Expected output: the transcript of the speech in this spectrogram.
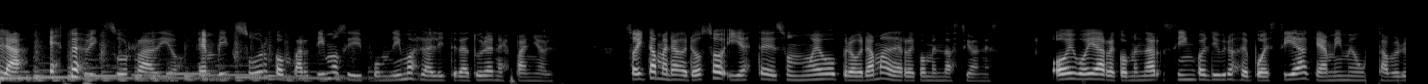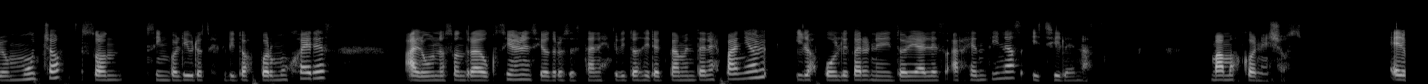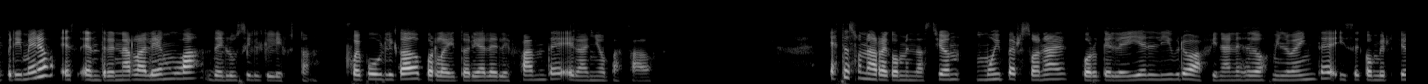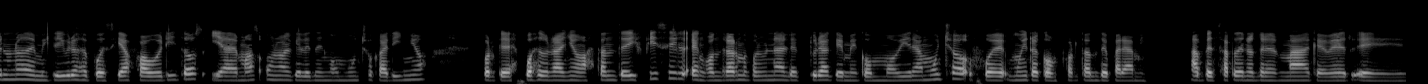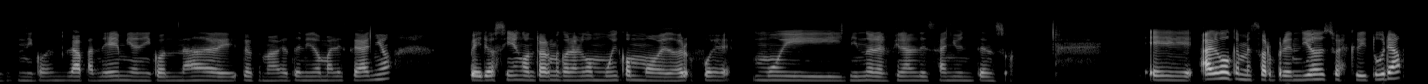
Hola, esto es Big Sur Radio. En Big Sur compartimos y difundimos la literatura en español. Soy Tamara Grosso y este es un nuevo programa de recomendaciones. Hoy voy a recomendar cinco libros de poesía que a mí me gustaron mucho. Son cinco libros escritos por mujeres. Algunos son traducciones y otros están escritos directamente en español y los publicaron editoriales argentinas y chilenas. Vamos con ellos. El primero es Entrenar la lengua de Lucille Clifton. Fue publicado por la editorial Elefante el año pasado. Esta es una recomendación muy personal porque leí el libro a finales de 2020 y se convirtió en uno de mis libros de poesía favoritos y además uno al que le tengo mucho cariño porque después de un año bastante difícil encontrarme con una lectura que me conmoviera mucho fue muy reconfortante para mí a pesar de no tener nada que ver eh, ni con la pandemia ni con nada de lo que me había tenido mal ese año, pero sí encontrarme con algo muy conmovedor fue muy lindo en el final de ese año intenso. Eh, algo que me sorprendió de su escritura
